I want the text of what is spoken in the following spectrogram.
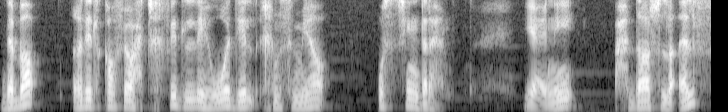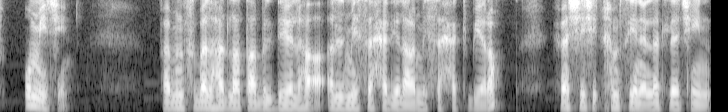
دابا غادي تلقاو فيها واحد التخفيض اللي هو ديال 560 درهم. يعني 11200 فبالنسبة لهاد la table ديالها المساحة ديالها مساحة كبيرة. فيها شي 50 على 30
